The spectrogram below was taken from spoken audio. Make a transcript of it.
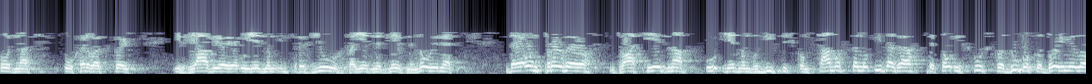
kod nas u Hrvatskoj izjavio je u jednom intervju za jedne dnevne novine da je on proveo dva tjedna u jednom budističkom samostanu i da ga se to iskustvo duboko dojmilo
